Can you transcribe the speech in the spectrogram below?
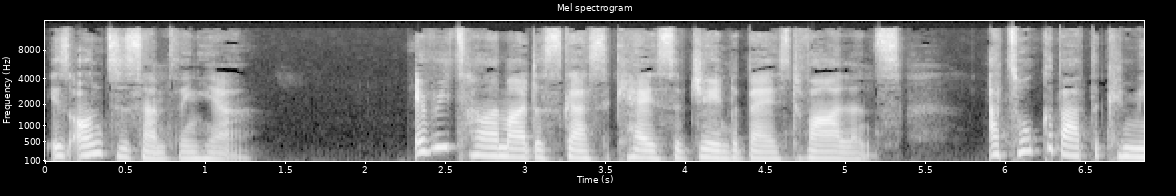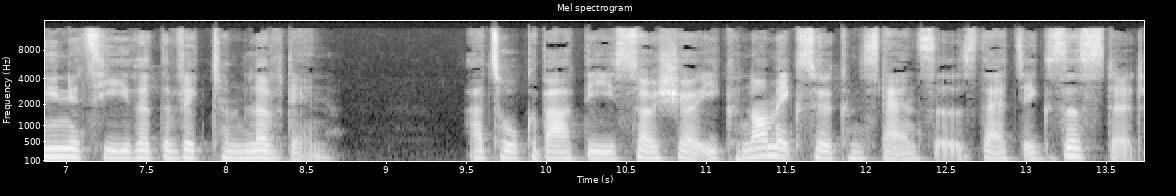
is onto something here. Every time I discuss a case of gender-based violence, I talk about the community that the victim lived in. I talk about the socio-economic circumstances that existed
